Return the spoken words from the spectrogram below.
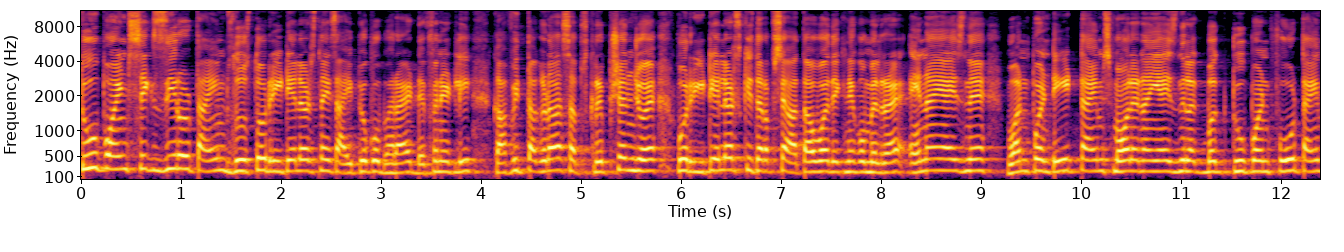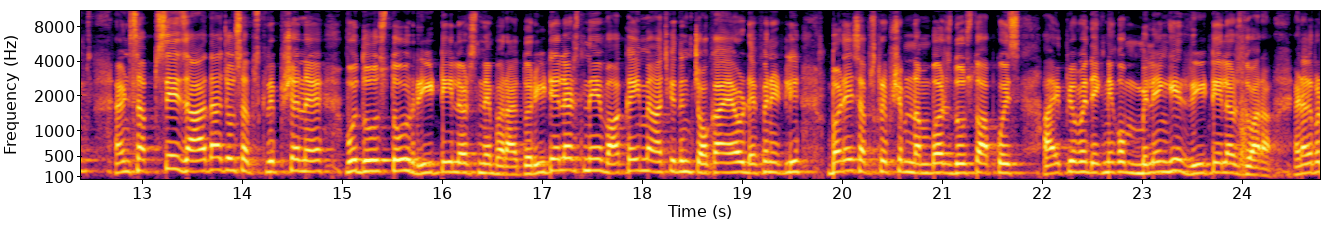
2.60 टाइम्स दोस्तों रिटेलर्स ने इस आईपीओ को भरा है डेफिनेटली काफ़ी तगड़ा सब्सक्रिप्शन सब्सक्रिप्शन जो है, वो रिटेलर्स की तरफ़ से आता हुआ देखने को मिल रहा है। एन ने 1.8 टाइम्स स्मॉल एन ने लगभग 2.4 टाइम्स एंड सबसे ज़्यादा जो सब्सक्रिप्शन है, वो दोस्तों रिटेलर्स ने भरा है। तो रिटेलर्स ने वाकई में आज के दिन चौंकाया है, और डेफिनेटली बड़े सब्सक्रिप्शन नंबर्स दोस्तों आपको इस आईपीओ में देखने को मिलेंगे रिटेलर्स द्वारा। एंड अगर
